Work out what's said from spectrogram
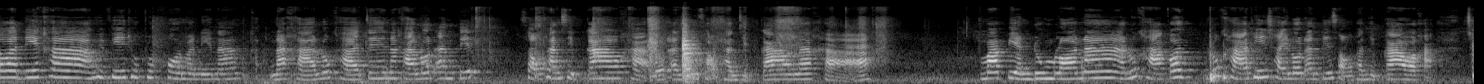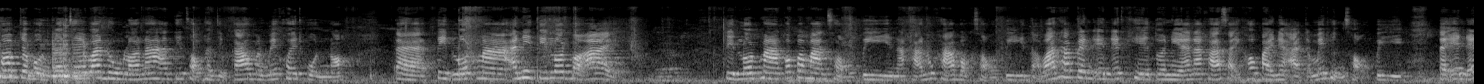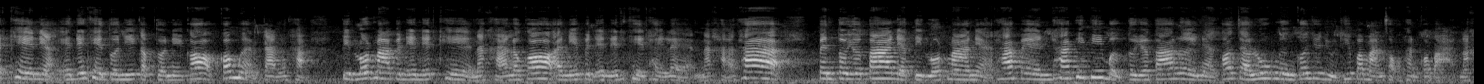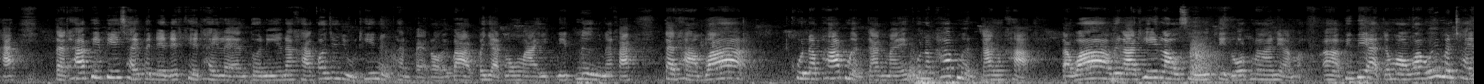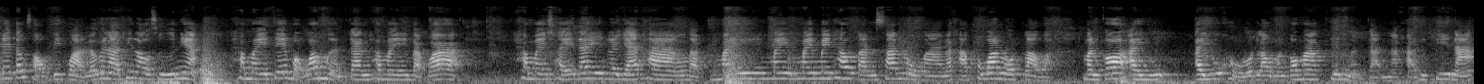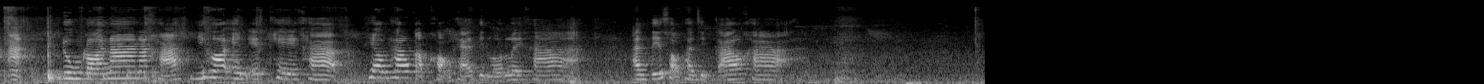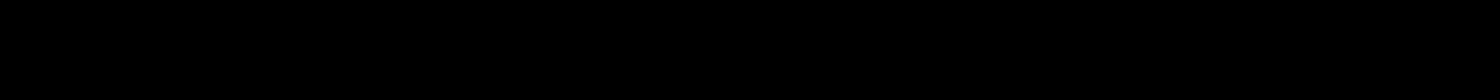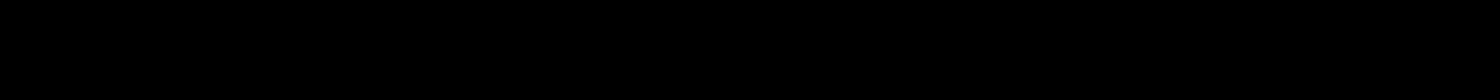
สวัสดีค่ะพี่ๆทุกๆคนวันนี้นะนะคะ ลูกค้าเจ้นะคะรถอันติส2019 ค่ะรถอันติส2019 นะคะ มาเปลี่ยนดุมล้อหน้าลูกค้าก็ลูกค้าที่ใช้รถอันติส2019อะค่ะ ชอบจะบ่นกับเจ้ว่าดุมล้อหน้าอันติส2019 มันไม่ค่อยทนเนาะแต่ติดรถมาอันนี้ติดรถบ่อ้าย ติดรถมาก็ประมาณ 2 ปีนะคะ ลูกค้าบอก 2 ปี แต่ว่าถ้าเป็น NSK ตัวนี้นะคะ ใส่เข้าไปเนี่ยอาจจะไม่ถึง 2 ปี แต่ NSK เนี่ย NSK ตัวนี้กับตัวนี้ก็ก็เหมือนกันค่ะ ติดรถมาเป็น NSK นะคะ แล้วก็อันนี้เป็น NSK Thailand นะคะ ถ้าเป็นโตโยต้าเนี่ยติดรถมาเนี่ยถ้าเป็นถ้าพี่ๆเบิกโตโยต้าเลยเนี่ยก็จะลูกหนึ่งก็จะอยู่ที่ประมาณ 2,000 กว่าบาทนะคะ แต่ถ้าพี่ๆใช้เป็น NSK Thailand ตัวนี้นะคะ ก็จะอยู่ที่ 1,800 บาทประหยัดลงมาอีกนิดนึงนะคะ แต่ถามว่า คุณภาพเหมือนกันไหมคุณภาพเหมือนกันค่ะ แต่ว่าเวลาที่เราซื้อติดรถมาเนี่ยอ่พี่ๆอาจจะมองว่าเอ้ยมันใช้ได้ตั้ง 2 ปีกว่า แล้วเวลาที่เราซื้อเนี่ยทำไมเจ๊บอกว่าเหมือนกันทำไมแบบว่าทำไมใช้ได้ระยะทางแบบไม่ไม่ไม่ไม่เท่ากันสั้นลงมานะคะ เพราะว่ารถเราอะ่ะมันก็อายุอายุของรถเรามันก็มากขึ้นเหมือนกันนะคะพี่ๆนะอะดุมล้อหน้านะคะ ยี่ห้อ NSK ค่ะ เที่ยวเท่ากับของแท้ติดรถเลยค่ะ อันติ2019 ค่ะ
